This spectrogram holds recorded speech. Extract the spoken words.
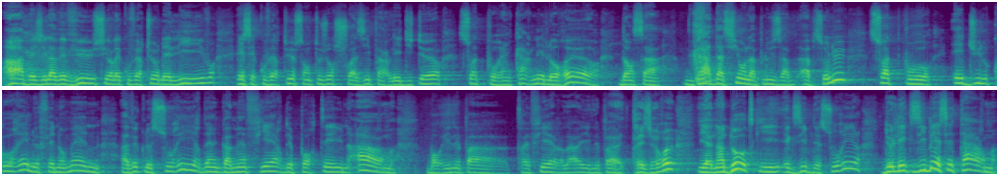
ah, ben, je l'avais vu sur les couvertures des livres, et ces couvertures sont toujours choisies par l'éditeur, soit pour incarner l'horreur dans sa gradation la plus absolue, soit pour édulcorer le phénomène avec le sourire d'un gamin fier de porter une arme Bon, il n'est pas très fier là, il n'est pas très heureux. Il y en a d'autres qui exhibent des sourires. De l'exhiber, cette arme,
